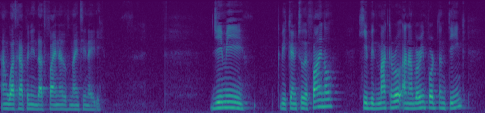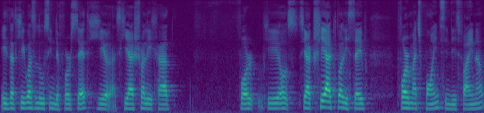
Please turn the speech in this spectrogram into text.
and what happened in that final of 1980. Jimmy became to the final. He beat McEnroe, and a very important thing is that he was losing the first set. He he actually had four. He also, he actually saved four match points in this final,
